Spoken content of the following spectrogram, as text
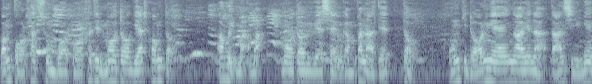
ปังปอขัดซุมบอปอขัดจินมอตอเกียดของต่อเอาหุยมามามอตอวิเวเซนกัมปนาเตต่อ ของกิดอนเงง่ายน่ะตานสีเงง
